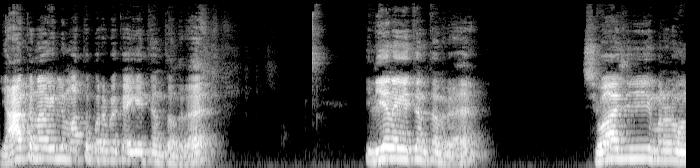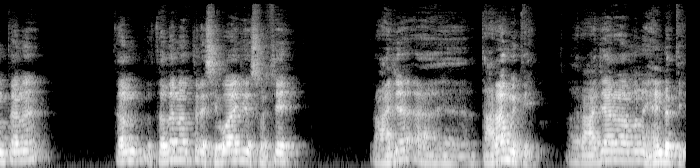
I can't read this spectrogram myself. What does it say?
ಯಾಕೆ ನಾವು ಇಲ್ಲಿ ಮತ್ತೆ ಬರಬೇಕಾಗೈತಿ ಅಂತಂದ್ರೆ, ಇಲ್ಲಿ ಏನಾಗೈತಿ ಅಂತಂದ್ರೆ, ಶಿವಾಜಿ ಮರಣ ಹೊಂತಾನೆ ತನ್ ತದನಂತರ ಶಿವಾಜಿ ಸೊಸೆ ರಾಜ ತಾರಾಮತಿ ರಾಜಾರಾಮನ ಹೆಂಡತಿ.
